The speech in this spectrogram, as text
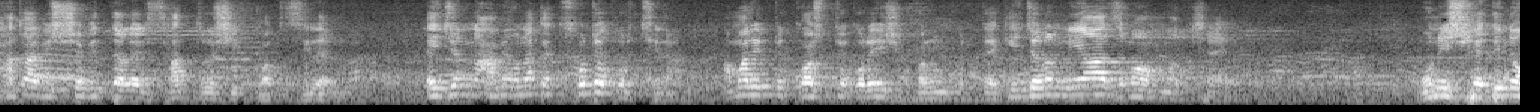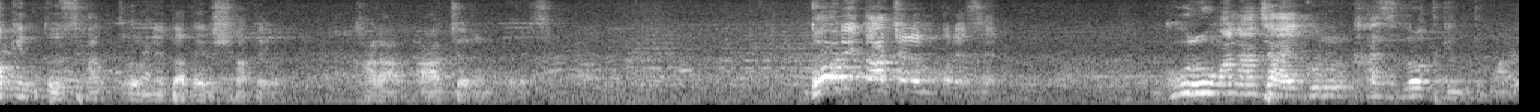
ঢাকা বিশ্ববিদ্যালয়ের ছাত্র শিক্ষক ছিলেন এই জন্য আমি ওনাকে ছোট করছি না। আমার একটু কষ্ট করেই স্মরণ করতে হয়। কি যেন নিয়াজ মোহাম্মদ সাহেব, উনি সেদিনও কিন্তু ছাত্র নেতাদের সাথে খারাপ আচরণ করেছেন। গরিত আচরণ করেছেন। গুরু মানা যায়, গুরুর খাজলত কিন্তু মানা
